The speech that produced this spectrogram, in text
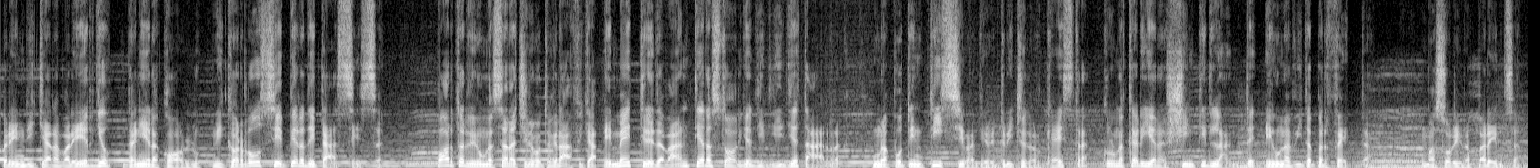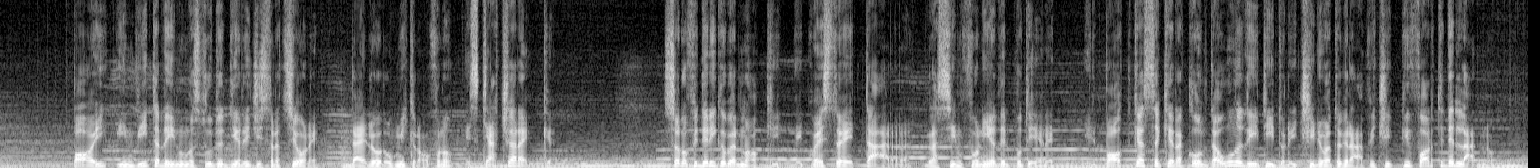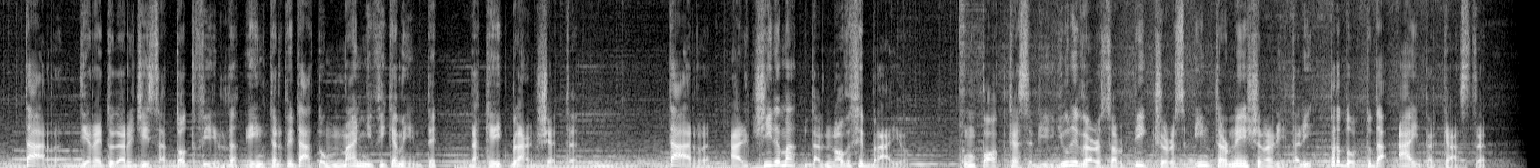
Prendi Chiara Valerio, Daniela Collu, Nicole Rossi e Piera De Tassis. Portali in una sala cinematografica e mettile davanti alla storia di Lydia Tarr, una potentissima direttrice d'orchestra con una carriera scintillante e una vita perfetta, ma solo in apparenza. Poi invitale in uno studio di registrazione, dai loro un microfono e schiaccia rec. Sono Federico Bernocchi e questo è TAR, la Sinfonia del Potere, il podcast che racconta uno dei titoli cinematografici più forti dell'anno. TAR, diretto dal regista Todd Field e interpretato magnificamente da Kate Blanchett. TAR, al cinema dal 9 febbraio. Un podcast di Universal Pictures International Italy prodotto da Hypercast.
